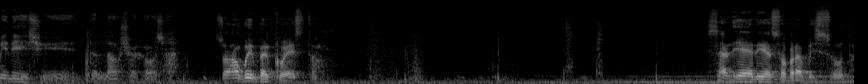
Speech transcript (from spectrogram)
mi dici dell'altra cosa? Sono qui per questo. Salieri è sopravvissuto.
